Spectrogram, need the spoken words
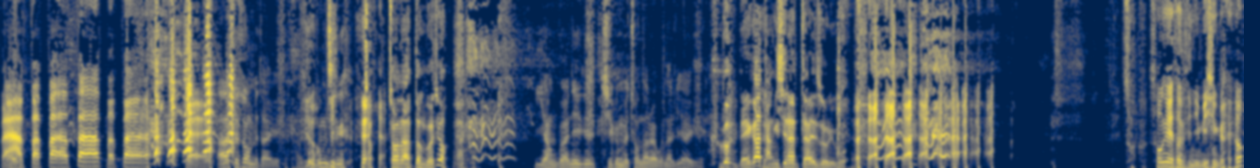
빠빠빠빠빠빠. 아 죄송합니다. 이게 녹음 중에 저- 전화 왔던 거죠? 이 양반이 이게 지금 왜 전화를 하고 난리야 이게. 그건 내가 당신한테 할 소리고. 송혜 선생님이신가요?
